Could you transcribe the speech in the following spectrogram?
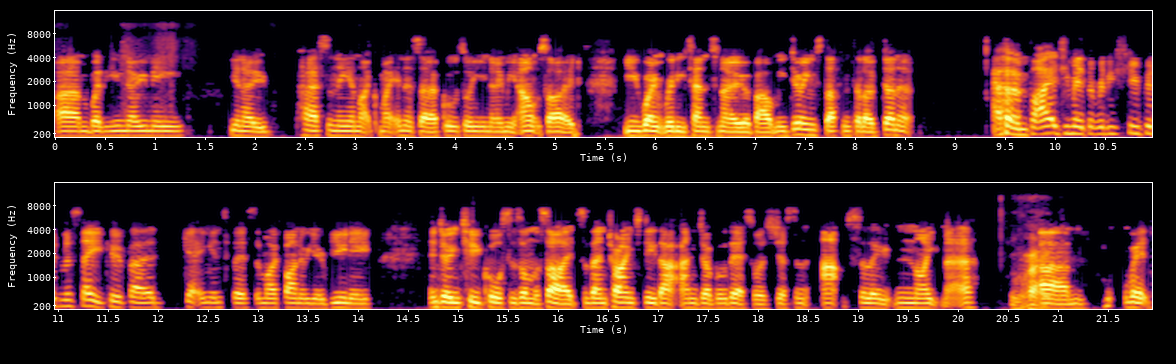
Um, whether you know me, you know, personally in like my inner circles or you know me outside, you won't really tend to know about me doing stuff until I've done it. Um, but I actually made the really stupid mistake of uh, getting into this in my final year of uni and doing two courses on the side. So then trying to do that and juggle this was just an absolute nightmare. Right. Um, which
